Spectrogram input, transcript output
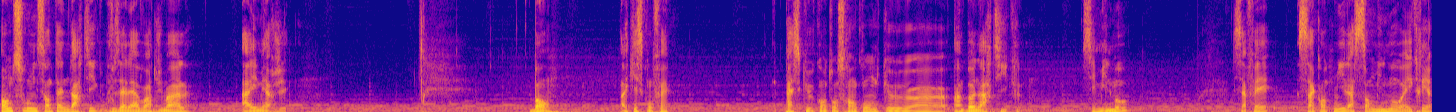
En dessous une centaine d'articles, vous allez avoir du mal à émerger. Bon, ah, qu'est-ce qu'on fait? Parce que quand on se rend compte que euh, un bon article, c'est 1000 mots, ça fait 50 000 à 100 000 mots à écrire.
